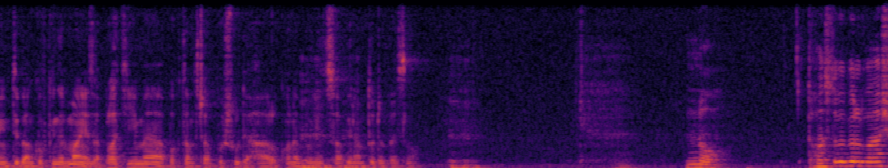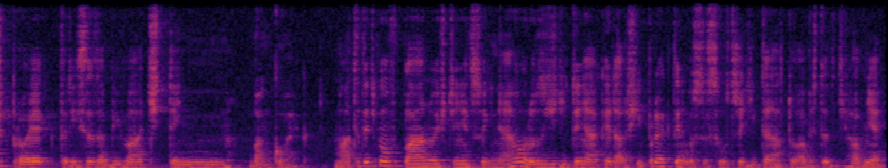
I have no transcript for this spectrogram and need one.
my jim ty bankovky normálně zaplatíme a pak tam třeba pošlu DHL nebo mm. něco, aby nám to dovezlo. Mm. No, tohle by byl váš projekt, který se zabývá čtením bankovek. Máte teď v plánu ještě něco jiného? Rozjíždíte nějaké další projekty nebo se soustředíte na to, abyste teď hlavně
